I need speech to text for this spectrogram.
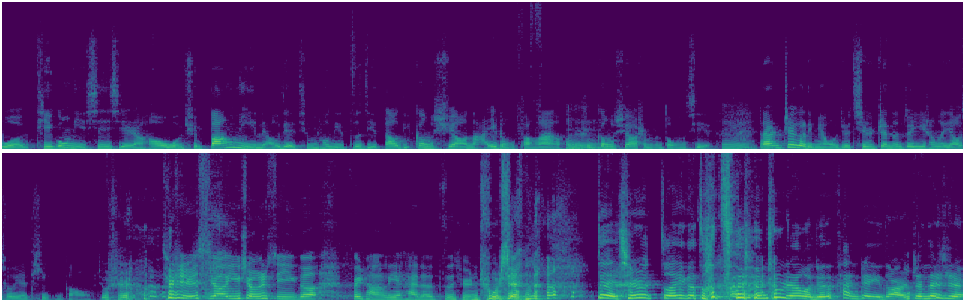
我提供你信息，然后我去帮你了解清楚你自己到底更需要哪一种方案，或者是嗯更需要什么东西。嗯，但是这个里面，我觉得其实真的对医生的要求也挺高，就是 就是需要医生是一个非常厉害的咨询出身的。对，其实作为一个做咨询出身，我觉得看这一段真的是，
